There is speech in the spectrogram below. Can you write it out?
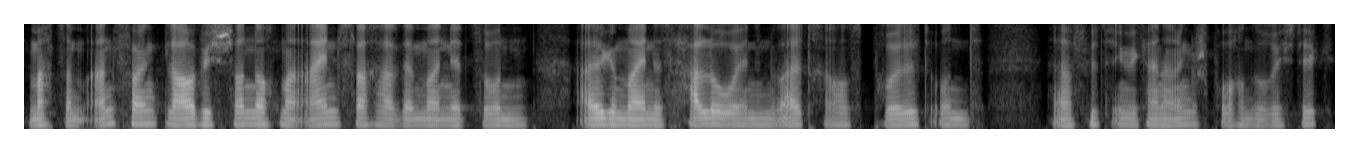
macht es am Anfang, glaube ich, schon nochmal einfacher, wenn man jetzt so ein allgemeines Hallo in den Wald rausbrüllt und ja, fühlt sich irgendwie keiner angesprochen so richtig.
